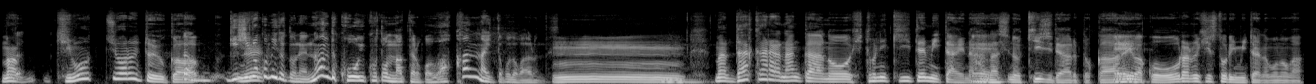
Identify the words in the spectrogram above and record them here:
まあ、気持ち悪いというか。議事録見るとね、ねなんでこういうことになったのか分かんないってことがあるんですよ。うん。まあ、だからなんかあの、人に聞いてみたいな話の記事であるとか、えー、あるいはこう、オーラルヒストリーみたいなものが、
